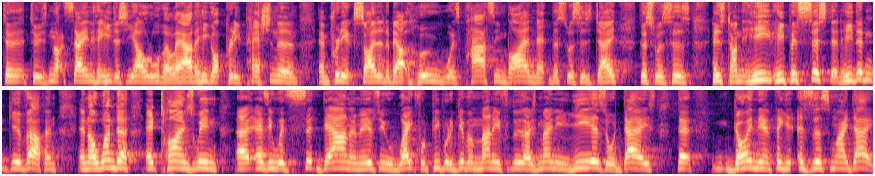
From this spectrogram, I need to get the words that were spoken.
to, to not say anything, he just yelled all the louder. He got pretty passionate and, and pretty excited about who was passing by and that this was his day, this was his, his time. He, he persisted, he didn't give up. And, and I wonder at times when, uh, as he would sit down and as he would wait for people to give him money through those many years or days, that going there and thinking, is this my day?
